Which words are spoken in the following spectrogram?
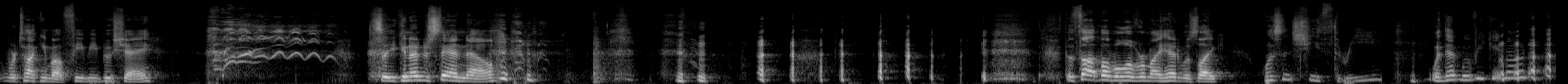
were talking about Phoebe Boucher. So you can understand now. the thought bubble over my head was like, wasn't she three when that movie came out?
